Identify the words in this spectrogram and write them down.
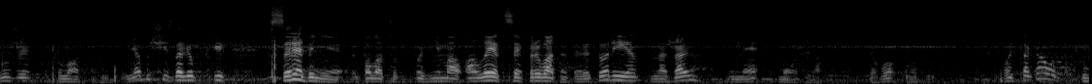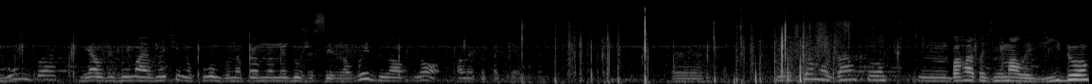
дуже класно. Я би ще залюбки всередині палацу познімав, але це приватна територія, на жаль, не можна цього робити. Ось така от клумба. Я вже знімаю вночі, ну клумбу, напевно, не дуже сильно видно, ну, але то таке. Е, в цьому замку багато знімали відео.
